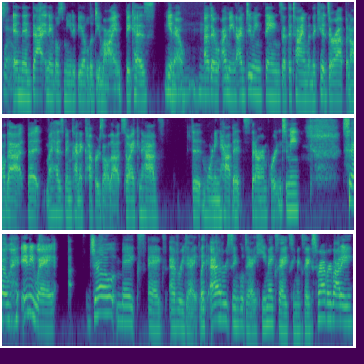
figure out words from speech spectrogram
Wow. And then that enables me to be able to do mine because, you know, mm-hmm. other, I mean, I'm doing things at the time when the kids are up and all that, but my husband kind of covers all that so I can have the morning habits that are important to me. So, anyway, Joe makes eggs every day, like every single day. He makes eggs. He makes eggs for everybody.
